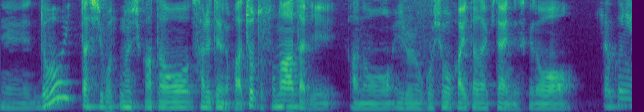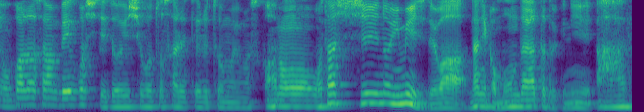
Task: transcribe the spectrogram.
えーどういった仕事の仕方をされているのか、ちょっとそのあたり、あのーいろいろご紹介いただきたいんですけど、逆に岡田さん弁護士でどういう仕事されてると思いますか？あのー私のイメージでは何か問題あった時に、ああ、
